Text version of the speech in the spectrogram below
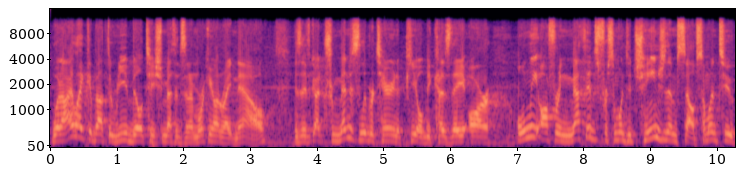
What I like about the rehabilitation methods that I'm working on right now is they've got tremendous libertarian appeal because they are only offering methods for someone to change themselves, someone to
